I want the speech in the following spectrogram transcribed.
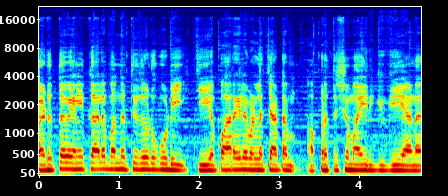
കടുത്ത വേനൽക്കാലം വന്നെത്തിയതോടുകൂടി ചീയപ്പാറയിലെ വെള്ളച്ചാട്ടം അപ്രത്യക്ഷമായിരിക്കുകയാണ്.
